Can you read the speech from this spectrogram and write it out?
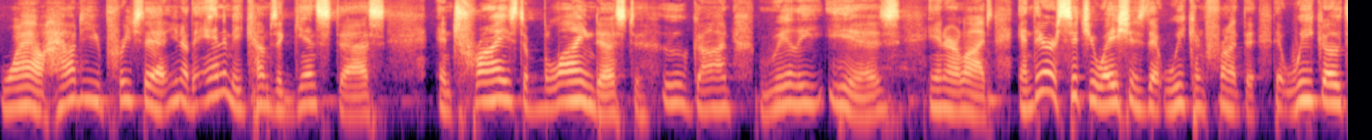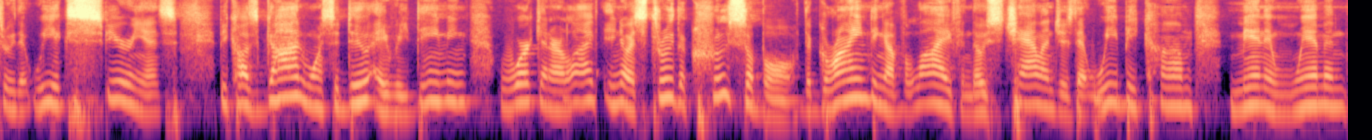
Wow, how do you preach that? You know, the enemy comes against us and tries to blind us to who God really is in our lives. And there are situations that we confront, that, that we go through, that we experience because God wants to do a redeeming work in our life. You know, it's through the crucible, the grinding of life, and those challenges that we become men and women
